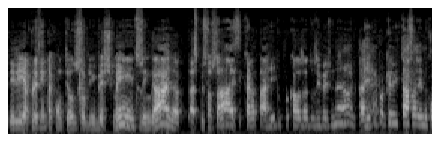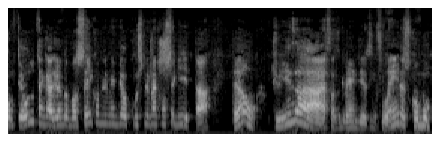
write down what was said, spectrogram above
ele apresenta conteúdo sobre investimentos, engaja as pessoas, ah, esse cara tá rico por causa dos investimentos. Não, ele tá rico porque ele tá fazendo conteúdo, tá engajando você e quando ele vender o curso ele vai conseguir, tá? Então, utiliza essas grandes influências como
